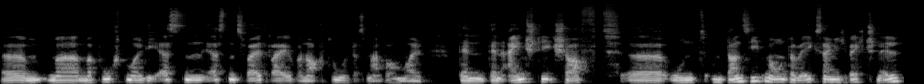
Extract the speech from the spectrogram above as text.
Ähm, man, man bucht mal die ersten, ersten zwei, drei Übernachtungen, dass man einfach mal den, den Einstieg schafft. Äh, und, und dann sieht man unterwegs eigentlich recht schnell,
